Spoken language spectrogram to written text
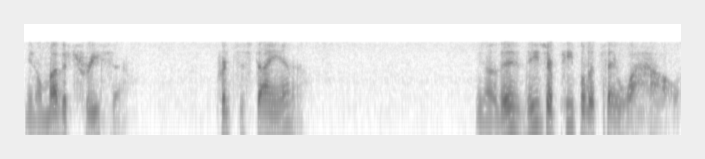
You know, Mother Teresa, Princess Diana. You know, these, these are people that say, wow,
